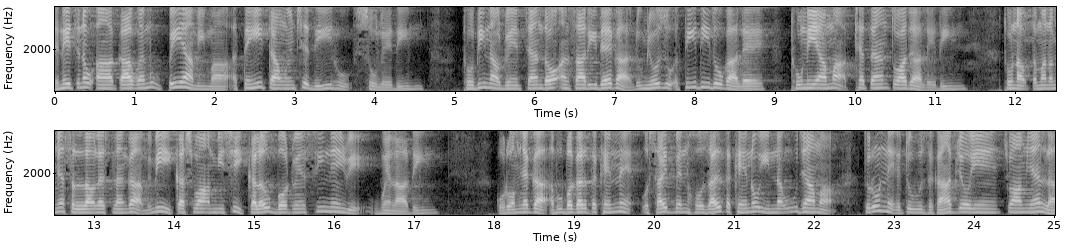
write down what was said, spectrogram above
ယနေ့ကျွန်ုပ်အားကာကွယ်မှုပေးရမည်မှာအသင်၏တာဝန်ဖြစ်သည်ဟုဆိုလေသည်ထိုသည့်နောက်တွင်ကျန်သောအန်ဆာရီတဲကလူမျိုးစုအသီးသီးတို့ကလည်းထိုနေရာမှဖြတ်တန်းသွားကြလေသည်ထို့နောက်တမန်တော်မြတ်ဆလ္လာလဟ်အလัยဟိဝါစလမ်ကမိမိကဆွာအမည်ရှိကလုတ်ဘော်တွင်စီးနှင်း၍ဝင်လာသည်ကိုရောမြတ်ကအဘူဘကာတခင်နှင့်ဥဆိုင်ဘင်ဟိုဇိုင်တခင်တို့၏နှစ်ဦးကြားမှသူတို့နှင့်အတူစကားပြောရင်းကြွားမြန်းလာ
